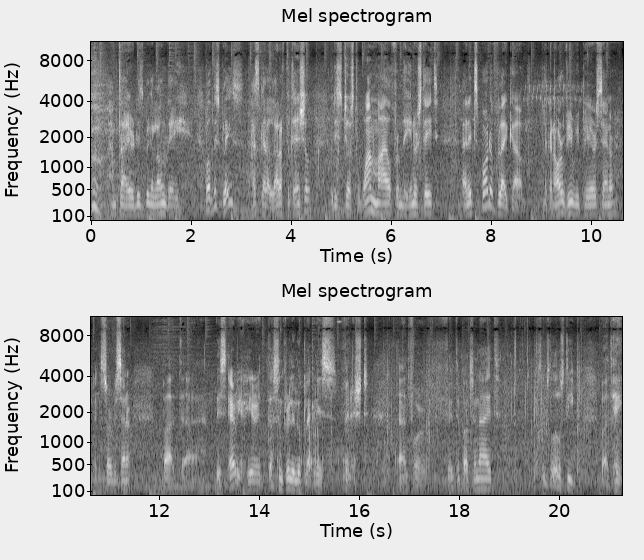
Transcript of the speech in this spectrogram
I'm tired. It's been a long day. Well, this place has got a lot of potential. It is just one mile from the interstate, and it's part of like um, like an RV repair center, like a service center. But uh, this area here, it doesn't really look like it is finished. And for 50 bucks a night, seems a little steep. But hey,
